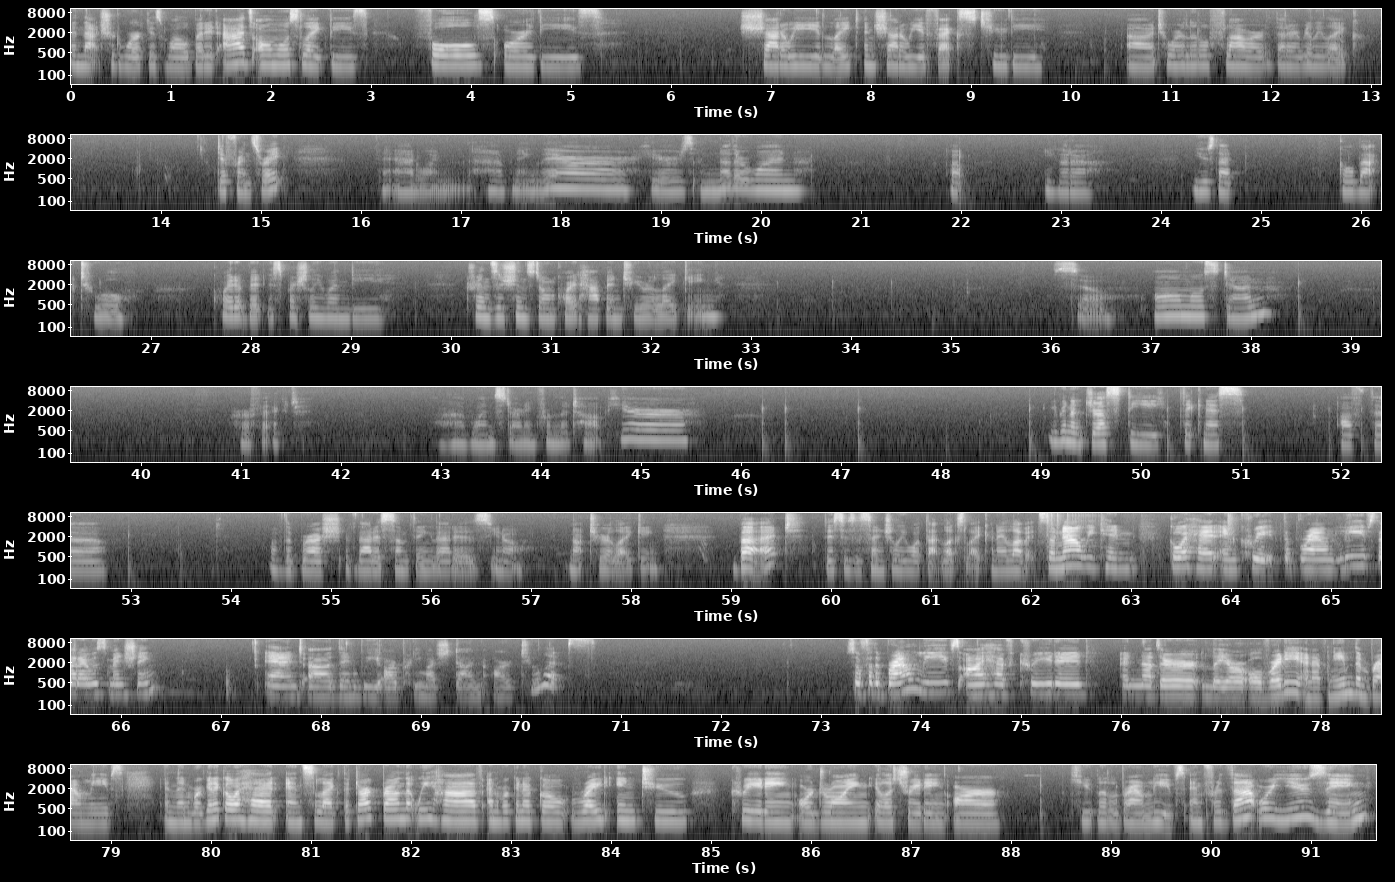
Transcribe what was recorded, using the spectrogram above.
and that should work as well. But it adds almost like these folds or these shadowy light and shadowy effects to the uh, to our little flower that I really like. Difference right add one happening there. Here's another one. Oh, you gotta use that go back tool quite a bit, especially when the transitions don't quite happen to your liking. So almost done. Perfect. I'll have one starting from the top here. Even adjust the thickness of the of the brush if that is something that is you know not to your liking. But this is essentially what that looks like and I love it. So now we can go ahead and create the brown leaves that I was mentioning and uh, then we are pretty much done our tulips. So for the brown leaves I have created another layer already and I've named them brown leaves. And then we're to go ahead and select the dark brown that we have and we're to go right into creating or drawing illustrating our cute little brown leaves. And for that we're using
